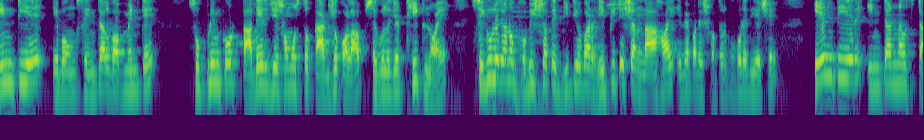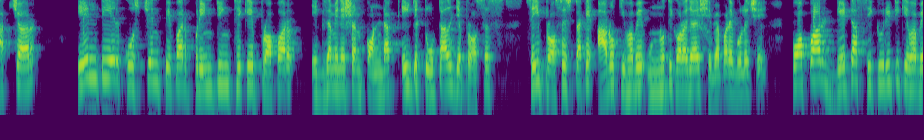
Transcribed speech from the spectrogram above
এনটিএ এবং সেন্ট্রাল গভর্নমেন্টকে সুপ্রিম কোর্ট তাদের যে সমস্ত কার্যকলাপ, সেগুলো যে ঠিক নয়, সেগুলো যেন ভবিষ্যতে দ্বিতীয়বার রিপিটেশন না হয়, এ ব্যাপারে সতর্ক করে দিয়েছে। এনটি এর ইন্টারনাল স্ট্রাকচার এনটি এর কোশ্চেন পেপার প্রিন্টিং থেকে প্রপার এক্সামিনেশন কন্ডাক্ট এই যে টোটাল যে প্রসেস সেই প্রসেসটাকে আরও কীভাবে উন্নতি করা যায় সে ব্যাপারে বলেছে। প্রপার ডেটা সিকিউরিটি কীভাবে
